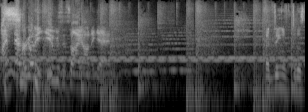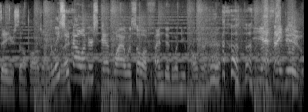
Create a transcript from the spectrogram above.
I'm never going to use Zion again. I think to this day you're still apologizing. At least you now understand why I was so offended when you called her that. yes, I do.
